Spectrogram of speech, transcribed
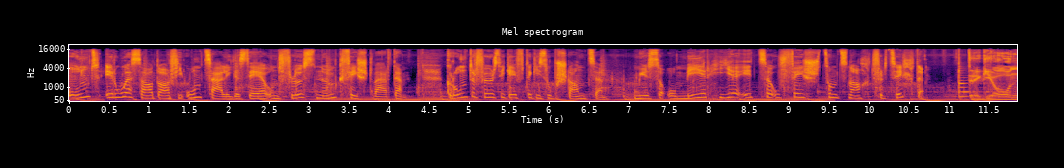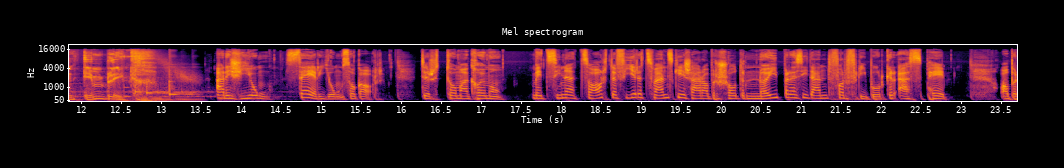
Und in den USA darf in unzähligen Seen und Flüssen nicht mehr gefischt werden. Grund dafür sind giftige Substanzen. Müssen auch wir hier jetzt auf Fisch zum Nacht verzichten? Die Region im Blick. Er ist jung, sehr jung sogar der Thomas Cremont. Mit seinen zarten 24 ist er aber schon der neue Präsident der Freiburger SP. Aber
